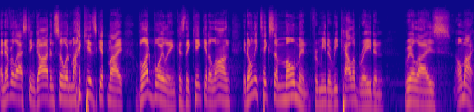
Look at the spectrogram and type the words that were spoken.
an everlasting God. And so when my kids get my blood boiling because they can't get along, it only takes a moment for me to recalibrate and realize, oh my,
